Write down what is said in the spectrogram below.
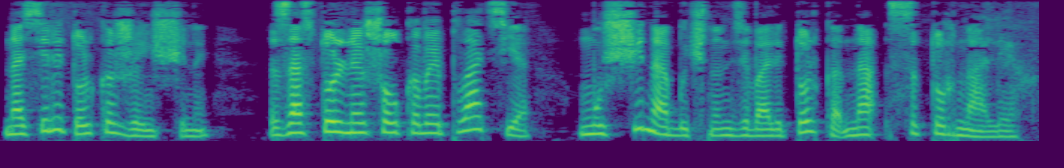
носили только женщины. Застольное шелковое платье мужчины обычно надевали только на сатурналиях.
